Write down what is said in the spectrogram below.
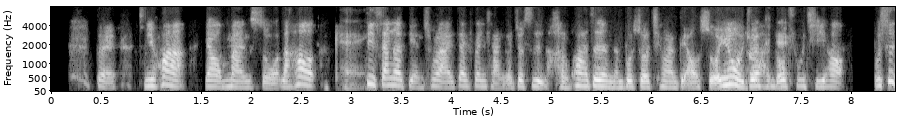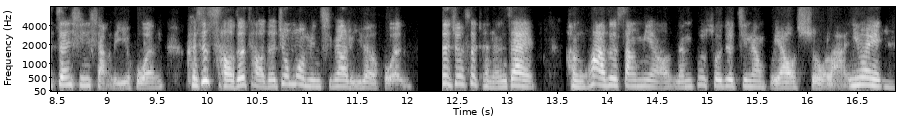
对，急话要慢说，然后第三个点出来再分享一个，就是狠话真的能不说千万不要说，因为我觉得很多夫妻哈不是真心想离婚可是吵着吵着就莫名其妙离了婚，这就是可能在狠话这上面哦，能不说就尽量不要说啦，因为、嗯、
